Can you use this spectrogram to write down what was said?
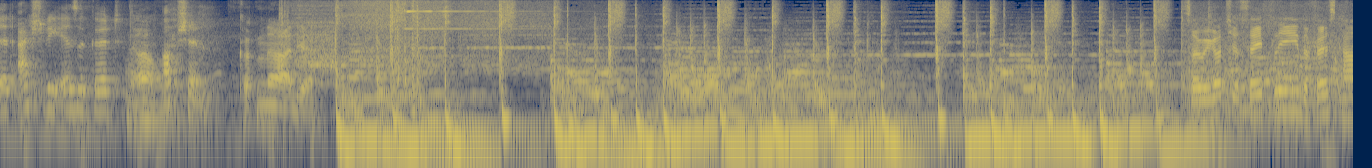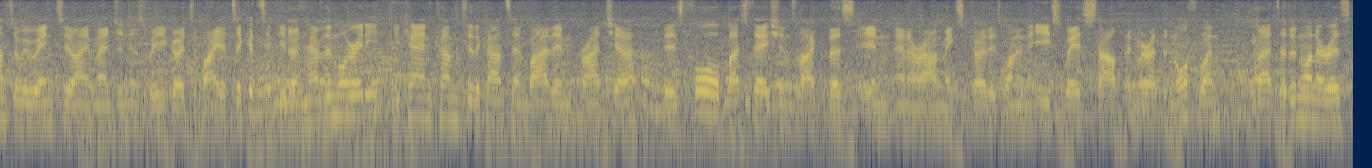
it actually is a good Oh. option. Got no idea. So we got here safely. The first counter we went to, I imagine, is where you go to buy your tickets if you don't have them already. You can come to the counter and buy them right here. There's four bus stations like this in and around Mexico. There's one in the east, west, south, and we're at the north one. But I didn't want to risk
